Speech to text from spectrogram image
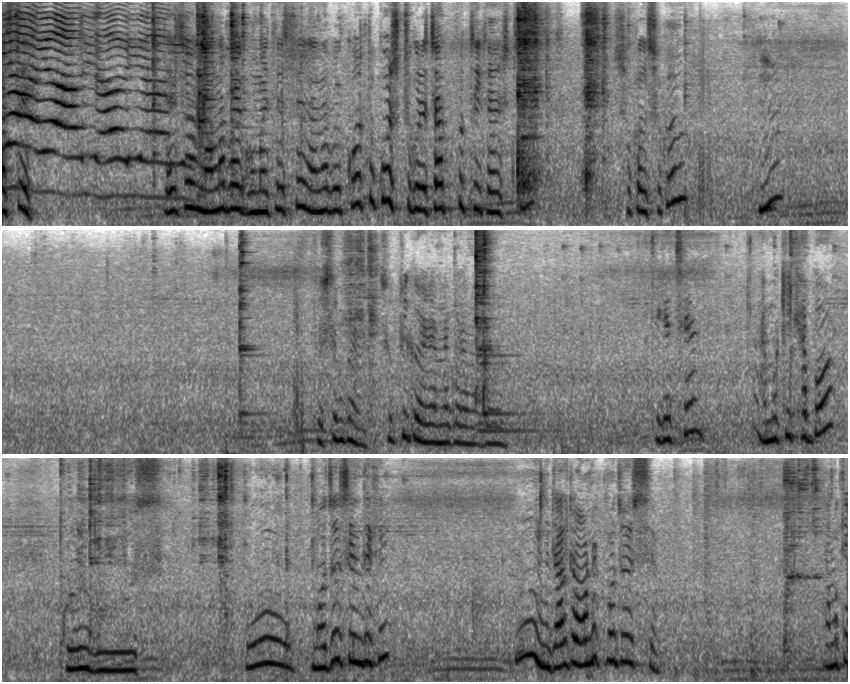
আসতে দেখছ নানা ভাই ঘুমাইতেছে নানা ভাই কত কষ্ট করে চাঁদপুর থেকে আসছে। সকাল সকাল। হুম। বুঝলাম করে চুপটি করে রান্না করা আমার জন্য ঠিক আছে? আমি কি খাব? গরুর ও মজা হচ্ছে দেখি। হুম ডালটা অনেক মজা হচ্ছে আমাকে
